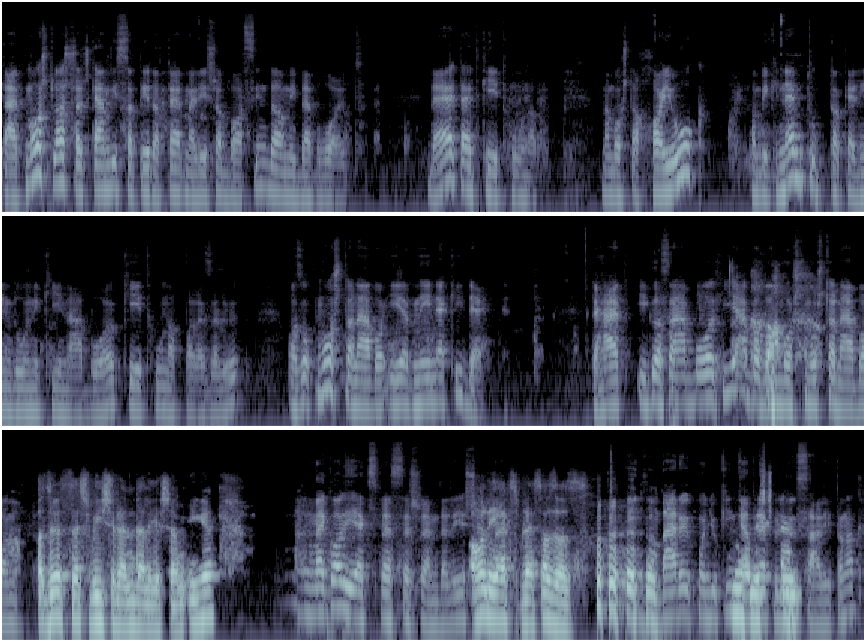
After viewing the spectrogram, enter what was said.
Tehát most lassacskán visszatér a termelés abba a szintbe, amiben volt. De eltelt két hónap. Na most a hajók, amik nem tudtak elindulni Kínából két hónappal ezelőtt, azok mostanában érnének ide. Tehát igazából hiába van most mostanában Az összes Wish rendelésem, igen. meg AliExpress-es rendelés. AliExpress, azaz. Így van, bár ők mondjuk inkább repülőn szállítanak.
